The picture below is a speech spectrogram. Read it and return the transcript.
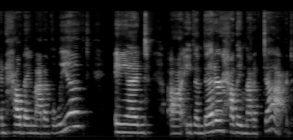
and how they might have lived, and uh, even better, how they might have died.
